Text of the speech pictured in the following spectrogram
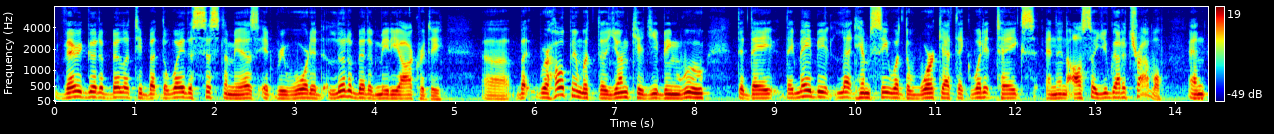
very good ability, but the way the system is, it rewarded a little bit of mediocrity. Uh, but we're hoping with the young kid Yibing Wu that they, they maybe let him see what the work ethic, what it takes, and then also you've got to travel. And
